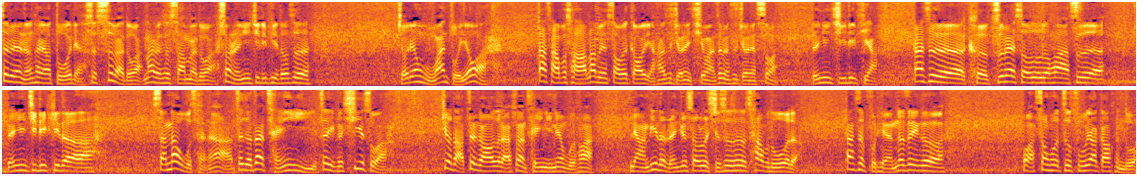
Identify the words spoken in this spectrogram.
这边人口要多一点，是四百多万，那边是三百多万，算人均 GDP 都是。九点五万左右啊，大差不差，那边稍微高一点，还是九点七万，这边是九点四万，人均 GDP 啊，但是可支配收入的话是人均 GDP 的三到五成啊，这个再乘以这一个系数啊，就打最高的来算，乘以零点五的话，两地的人均收入其实是差不多的，但是莆田的这个哇，生活支出要高很多，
